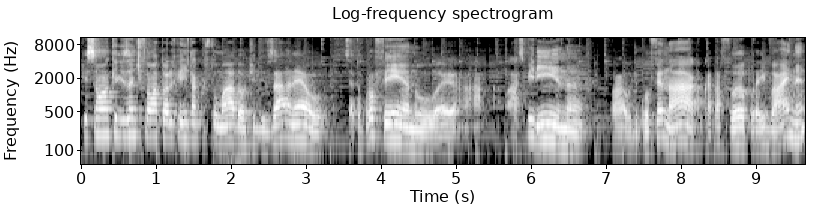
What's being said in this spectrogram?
que são aqueles anti-inflamatórios que a gente está acostumado a utilizar, né? O cetoprofeno, é, a, aspirina, a, o diclofenaco, o cataflã, por aí vai, né?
